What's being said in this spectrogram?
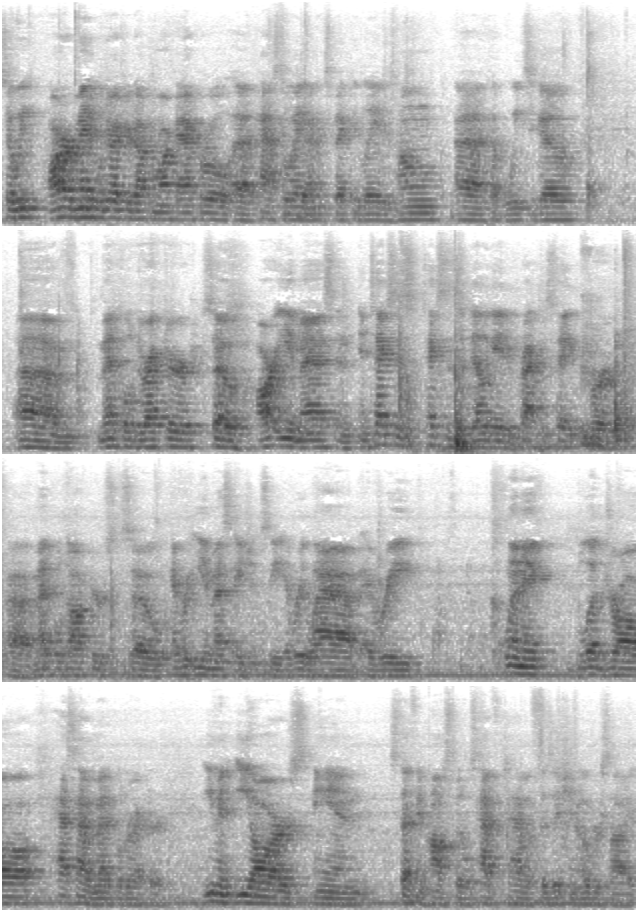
so we, our medical director, Dr. Mark Ackerell, uh, passed away unexpectedly at his home uh, a couple weeks ago. Um, medical director, so our EMS and in Texas, Texas is a delegated practice state for uh, medical doctors. So every EMS agency, every lab, every clinic, blood draw has to have a medical director. Even ERs and stuff in hospitals have to have a physician oversight.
